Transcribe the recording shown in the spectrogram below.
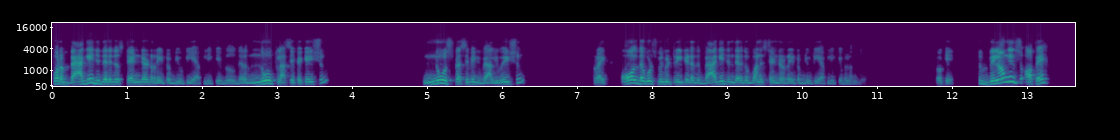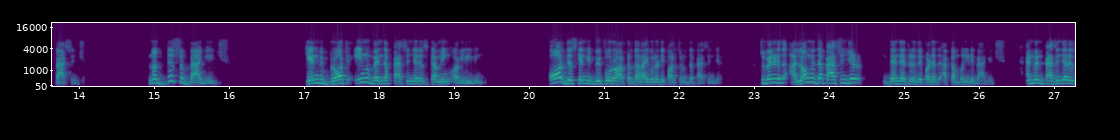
For a baggage, there is a standard rate of duty applicable. There is no classification, no specific valuation, right? All the goods will be treated as a baggage and there is one standard rate of duty applicable on those. Okay, so belongings of a passenger. Now, this baggage can be brought in when the passenger is coming or leaving, or this can be before or after the arrival or departure of the passenger. So when it is along with the passenger, then that is referred as accompanied baggage. And when passenger is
